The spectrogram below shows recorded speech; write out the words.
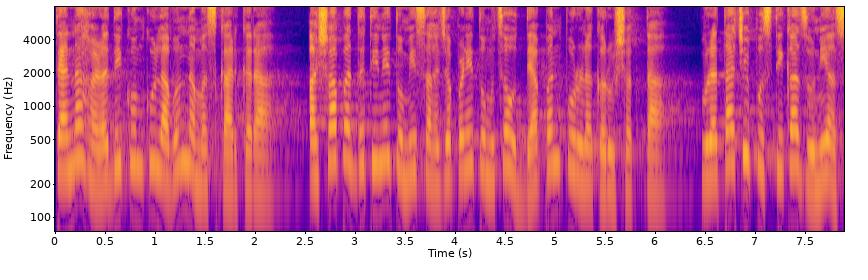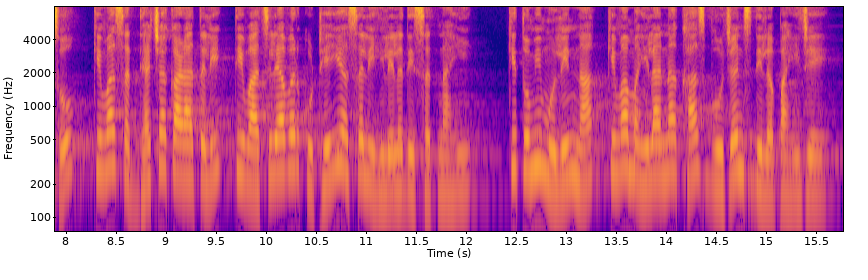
त्यांना हळदी कुंकू लावून नमस्कार करा. अशा पद्धतीने तुम्ही सहजपणे तुमचं उद्यापन पूर्ण करू शकता. व्रताची पुस्तिका जुनी असो किंवा सध्याच्या काळातली ती वाचल्यावर कुठेही असं लिहिलेलं दिसत नाही की तुम्ही मुलींना किंवा महिलांना खास भोजनच दिलं पाहिजे.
